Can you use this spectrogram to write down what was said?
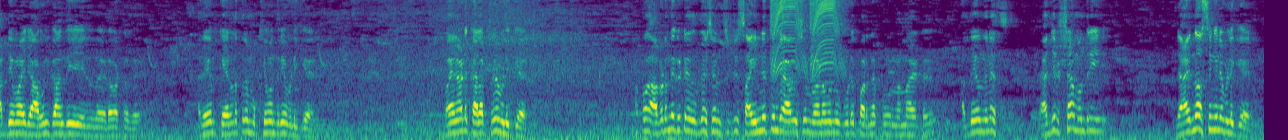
ആദ്യമായി രാഹുൽ ഗാന്ധി ചെയ്തത് ഇടപെട്ടത്. അദ്ദേഹം കേരളത്തിലെ മുഖ്യമന്ത്രിയെ വിളിക്കുകയായിരുന്നു. വയനാട് കലക്ടറെ വിളിക്കുകയായിരുന്നു. അപ്പോൾ അവിടെ നിന്ന് കിട്ടിയ നിർദ്ദേശം അനുസരിച്ച് സൈന്യത്തിന്റെ ആവശ്യം വേണമെന്ന് കൂടി പറഞ്ഞപ്പോൾ നന്നായിട്ട് അദ്ദേഹം തന്നെ രാജ്യരക്ഷാ മന്ത്രി രാജ്നാഥ് സിംഗിനെ വിളിക്കുകയായിരുന്നു.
